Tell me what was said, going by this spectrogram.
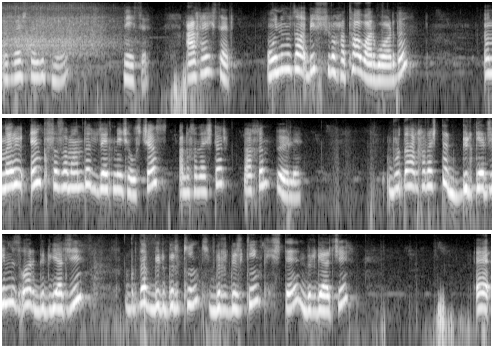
Arkadaşlar gitmiyor. Neyse. Arkadaşlar oyunumuzda bir sürü hata var bu arada. Onları en kısa zamanda düzeltmeye çalışacağız. Arkadaşlar bakın böyle. Burada arkadaşlar burgercimiz var burgerci. Burada Burger King, Burger King işte burgerci. Ee,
